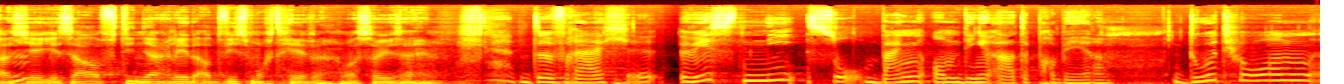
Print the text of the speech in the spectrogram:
Als je jezelf tien jaar geleden advies mocht geven, wat zou je zeggen? De vraag, eh, wees niet zo bang om dingen uit te proberen. Doe het gewoon.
